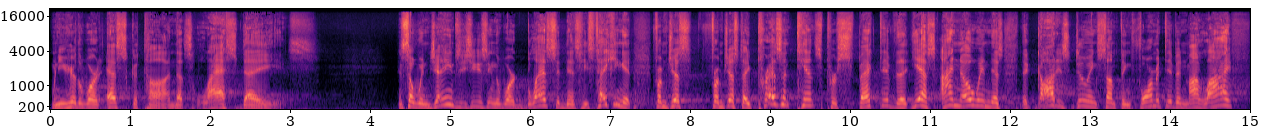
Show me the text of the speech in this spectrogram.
When you hear the word eschaton, that's last days. And so when James is using the word blessedness, he's taking it from just, from just a present tense perspective that, yes, I know in this that God is doing something formative in my life.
